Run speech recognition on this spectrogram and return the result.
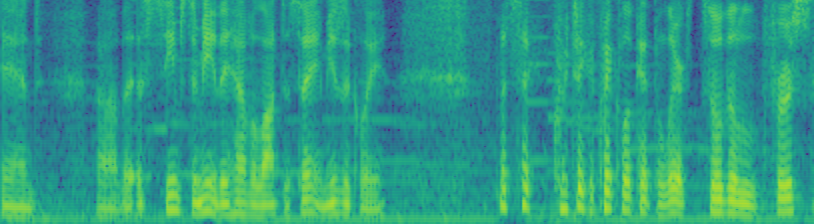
And uh, it seems to me they have a lot to say musically. Let's take, take a quick look at the lyrics. So the first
